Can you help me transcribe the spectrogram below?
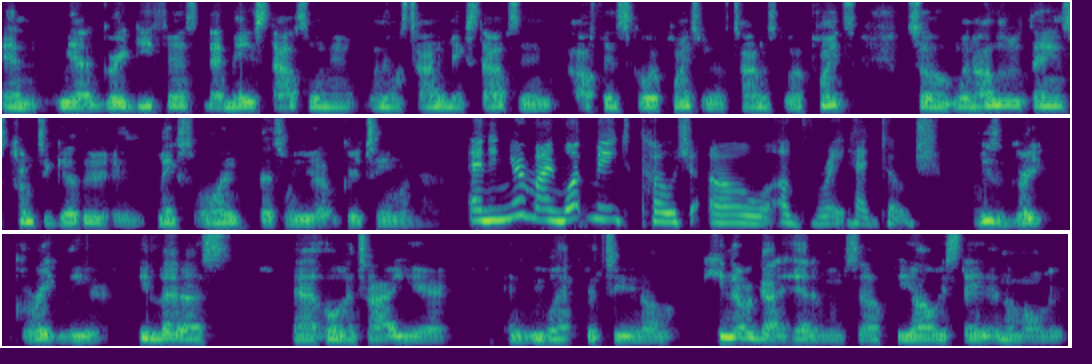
And we had a great defense that made stops when it, when it was time to make stops, and offense scored points when it was time to score points. So when all of those things come together and makes one, that's when you have a great team on that. And in your mind, what made Coach O a great head coach? He's a great, great leader. He led us that whole entire year and we went two, you know, he never got ahead of himself. He always stayed in the moment.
